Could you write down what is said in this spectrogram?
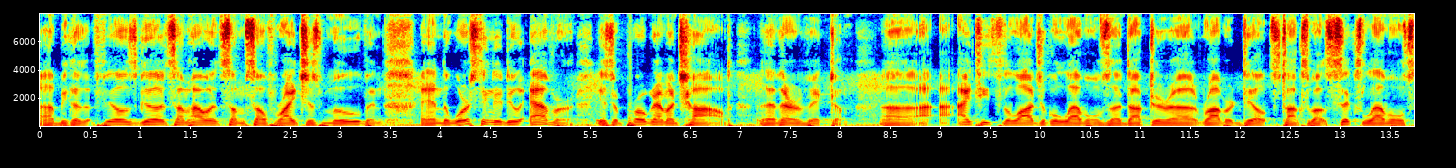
uh, because it feels good. Somehow it's some self righteous move. And, and the worst thing to do ever is to program a child that they're a victim. Uh, I, I, teach the logical levels. Uh, Dr. Uh, Robert Dilts talks about six levels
